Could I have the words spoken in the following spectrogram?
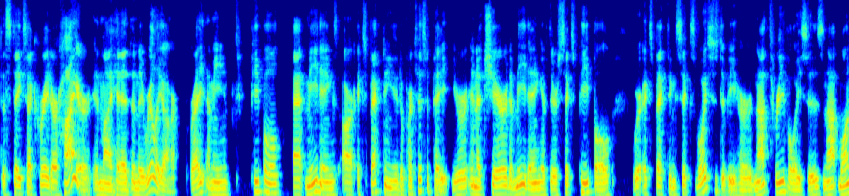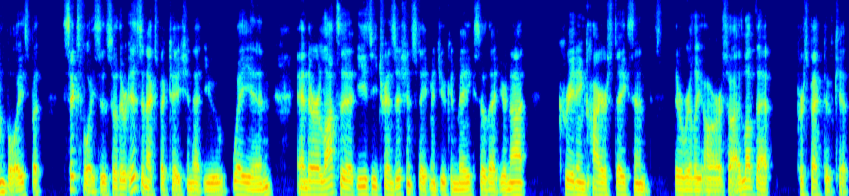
the stakes I create are higher in my head than they really are, right? I mean, people at meetings are expecting you to participate. You're in a chair at a meeting. If there's six people, we're expecting six voices to be heard, not three voices, not one voice, but six voices. So there is an expectation that you weigh in. And there are lots of easy transition statements you can make so that you're not creating higher stakes than there really are. So I love that perspective, Kit.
